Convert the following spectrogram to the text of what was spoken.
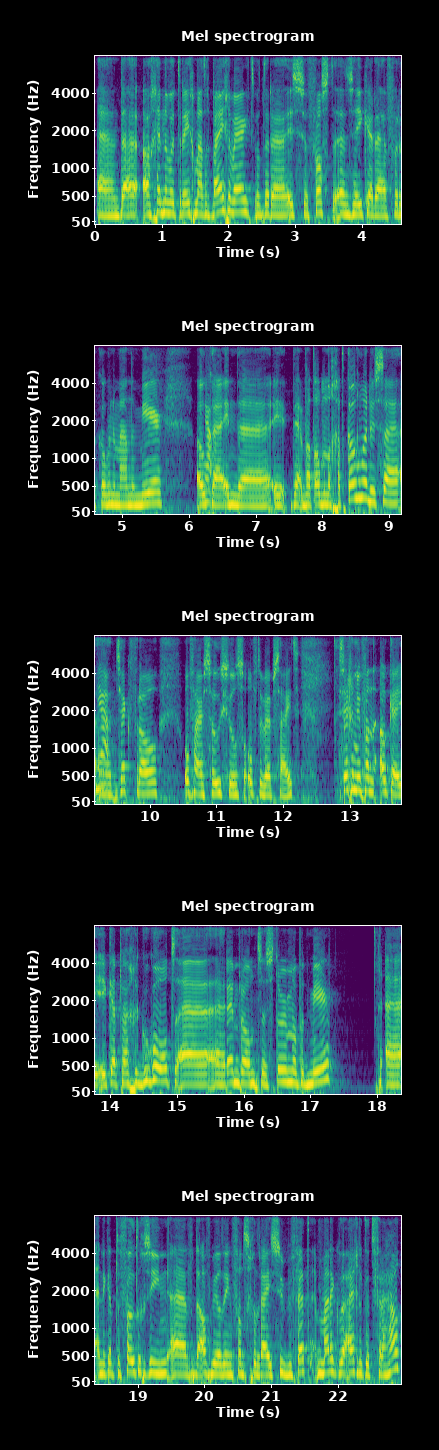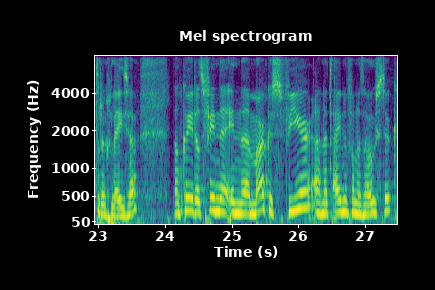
Eh, de agenda wordt regelmatig bijgewerkt. Want er eh, is vast en zeker eh, voor de komende maanden meer. Ook Ja. in, de, in de- wat allemaal nog gaat komen. Dus Ja. check vooral of haar socials of de website. Zeg je nu van, oké, ik heb gegoogeld Rembrandt Storm op het meer. Eh, en ik heb de foto gezien, eh, de afbeelding van het schilderij super vet. Maar ik wil eigenlijk het verhaal teruglezen. Dan kun je dat vinden in eh, Marcus 4, aan het einde van het hoofdstuk.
